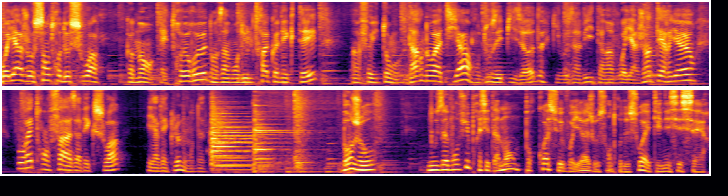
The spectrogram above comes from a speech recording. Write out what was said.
Voyage au centre de soi. Comment être heureux dans un monde ultra connecté? Un feuilleton d'Arnaud Attia en 12 épisodes qui vous invite à un voyage intérieur pour être en phase avec soi et avec le monde. Bonjour. Nous avons vu précédemment pourquoi ce voyage au centre de soi était nécessaire,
